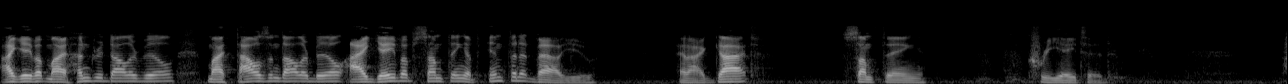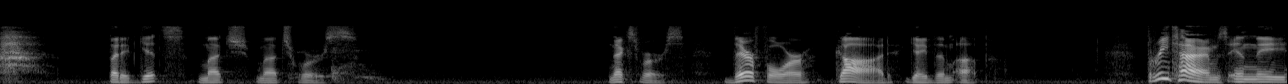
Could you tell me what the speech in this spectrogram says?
I gave up my hundred dollar bill, my thousand dollar bill. I gave up something of infinite value, and I got something created. But it gets much, much worse. Next verse. Therefore, God gave them up. Three times in the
